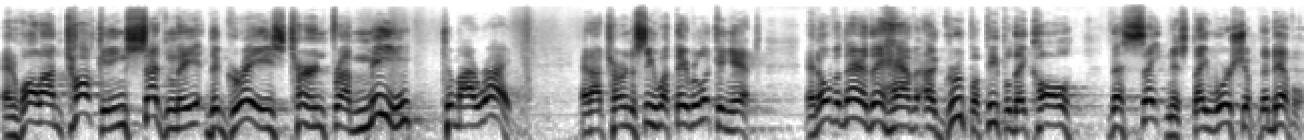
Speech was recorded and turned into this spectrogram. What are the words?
And while I'm talking, suddenly the grays turned from me to my right. And I turned to see what they were looking at. And over there, they have a group of people they call the Satanists. They worship the devil.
